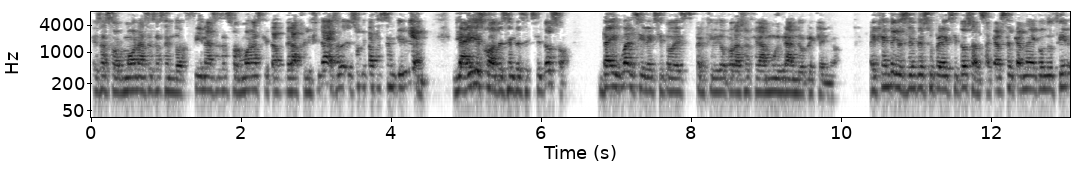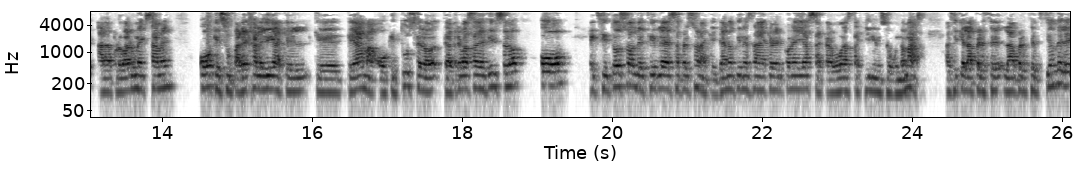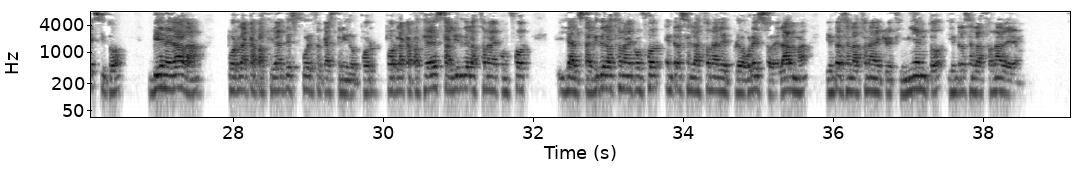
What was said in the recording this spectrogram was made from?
esas, hormonas, esas endorfinas, esas hormonas que de la felicidad, eso que te hace sentir bien. Y ahí es cuando te sientes exitoso. Da igual si el éxito es percibido por la sociedad muy grande o pequeño hay gente que se siente súper exitosa al sacarse el carnet de conducir, al aprobar un examen, o que su pareja le diga que, él, que te ama o que tú se lo, te atrevas a decírselo, o exitoso al decirle a esa persona que ya no tienes nada que ver con ella, se acabó hasta aquí ni un segundo más. Así que la, percepción del éxito viene dada por la capacidad de esfuerzo que has tenido, por, por la capacidad de salir de la zona de confort y al salir de la zona de confort entras en la zona de progreso del alma y entras en la zona de crecimiento y entras en la zona de,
